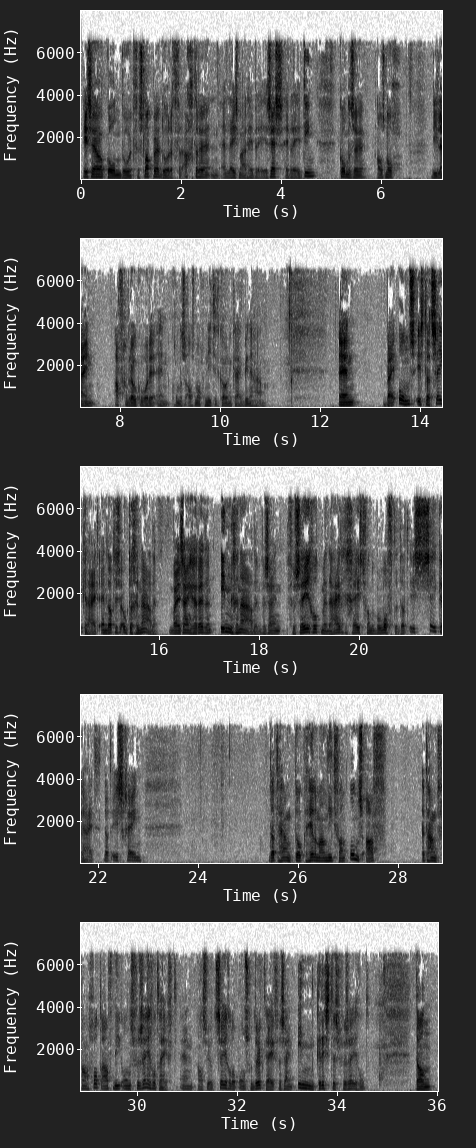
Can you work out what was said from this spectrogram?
Israël kon door het verslappen, door het verachteren, en lees maar Hebreeën 6, Hebreeën 10, konden ze alsnog die lijn afgebroken worden en konden ze alsnog niet het koninkrijk binnengaan. En bij ons is dat zekerheid en dat is ook de genade. Wij zijn geredden in genade. We zijn verzegeld met de Heilige Geest van de belofte. Dat is zekerheid. Dat is geen dat hangt ook helemaal niet van ons af. Het hangt van God af die ons verzegeld heeft. En als u het zegel op ons gedrukt heeft, we zijn in Christus verzegeld, dan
